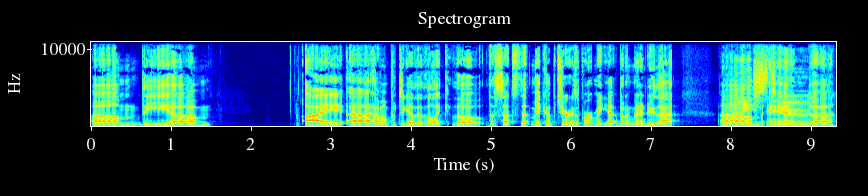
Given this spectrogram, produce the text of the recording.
Um, the um, I uh, haven't put together the like the the sets that make up Jerry's apartment yet, but I'm going to do that. Um, Nice, and dude. uh,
